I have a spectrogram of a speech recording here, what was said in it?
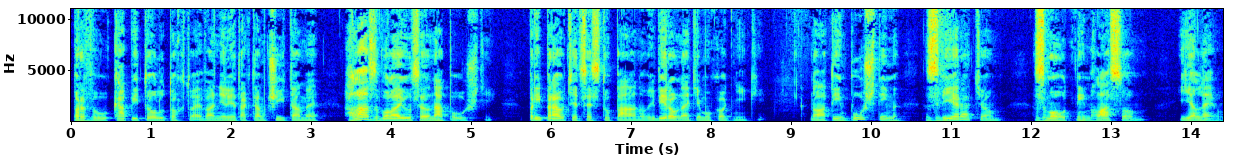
prvú kapitolu tohto evanelie, tak tam čítame hlas volajúceho na púšti. Pripravte cestu pánovi, vyrovnajte mu chodníky. No a tým púštnym zvieraťom s mohutným hlasom je lev.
